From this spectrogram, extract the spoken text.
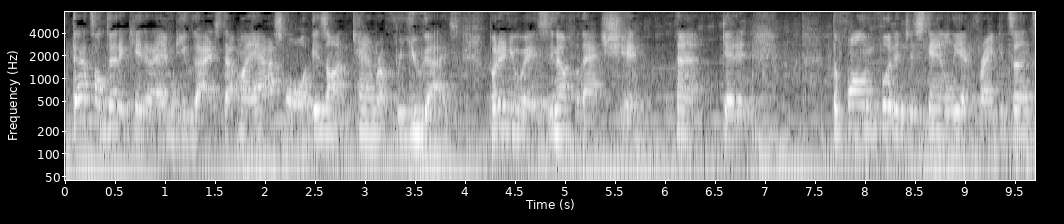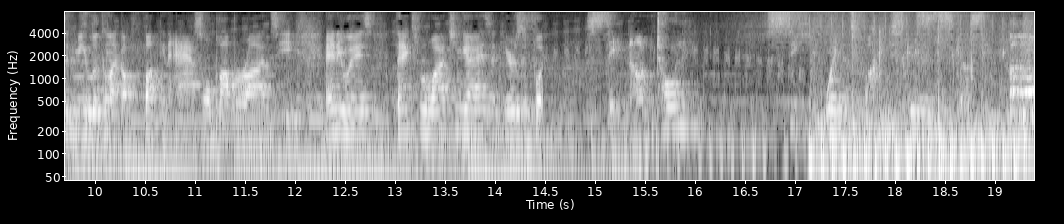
That's how dedicated I am to you guys, that my asshole is on camera for you guys. But anyways, enough of that shit. Get it? The following footage is Stan Lee at Frank and Son's and me looking like a fucking asshole paparazzi. Anyways, thanks for watching guys, and here's the footage sitting on the toilet. Sit. Wait, that's fucking disgusting. This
